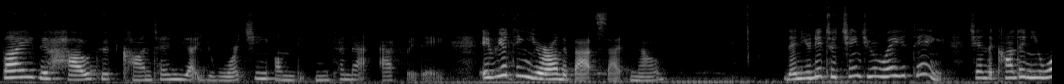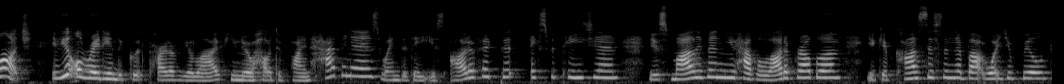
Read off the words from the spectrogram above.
By the how good content that you're watching on the internet every day. If you think you're on the bad side now, then you need to change your way you think, change the content you watch. If you're already in the good part of your life, you know how to find happiness when the day is out of expectation, you smile even you have a lot of problem, you keep consistent about what you build,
